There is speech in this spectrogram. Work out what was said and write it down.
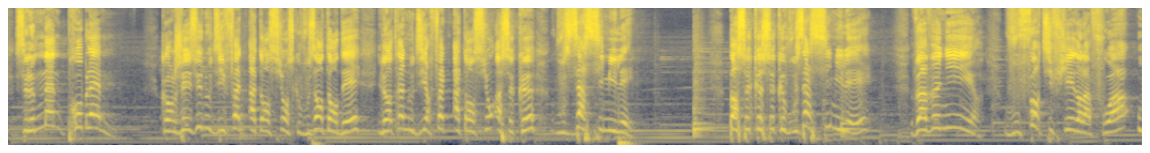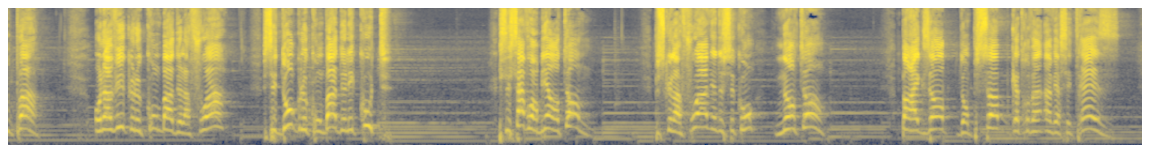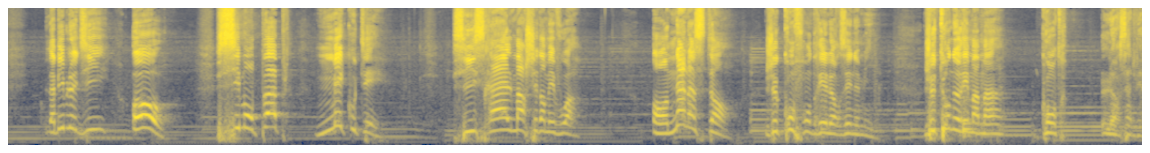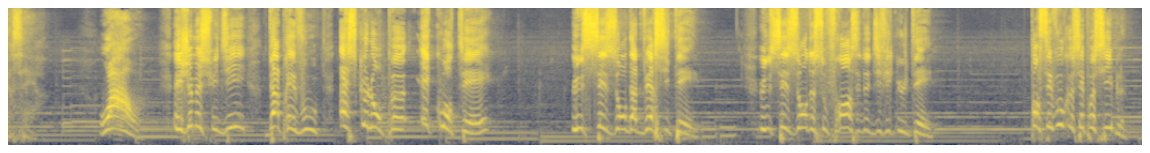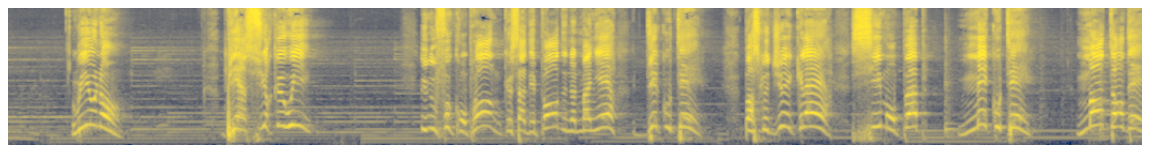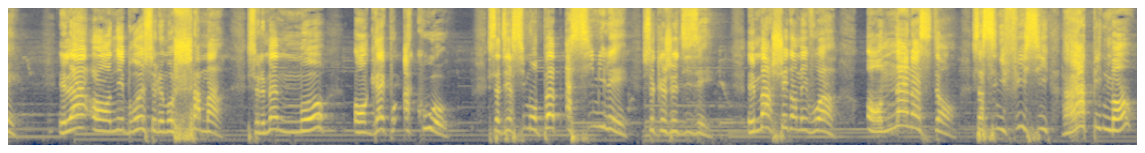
C'est le même problème. Quand Jésus nous dit faites attention à ce que vous entendez, il est en train de nous dire faites attention à ce que vous assimilez. Parce que ce que vous assimilez va venir vous fortifier dans la foi ou pas. On a vu que le combat de la foi, c'est donc le combat de l'écoute. C'est savoir bien entendre. Puisque la foi vient de ce qu'on entend. Par exemple, dans Psaume 81, verset 13, la Bible dit, Oh, si mon peuple m'écoutait, si Israël marchait dans mes voies, en un instant, je confondrai leurs ennemis. Je tournerai ma main contre leurs adversaires. Waouh Et je me suis dit, d'après vous, est-ce que l'on peut écourter une saison d'adversité une saison de souffrance et de difficulté. Pensez-vous que c'est possible? Oui ou non? Bien sûr que oui. Il nous faut comprendre que ça dépend de notre manière d'écouter. Parce que Dieu est clair, si mon peuple m'écoutez, m'entendez. Et là, en hébreu, c'est le mot shama. C'est le même mot en grec pour akuo. C'est-à-dire si mon peuple assimilait ce que je disais et marchait dans mes voies en un instant, ça signifie ici rapidement,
